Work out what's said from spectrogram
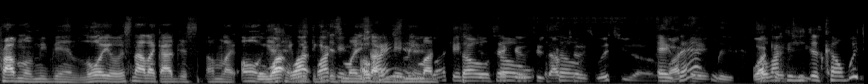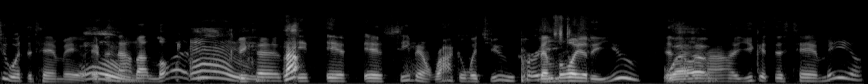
problem of me being loyal. It's not like I just I'm like, oh Well, yeah, why- I can't why- wait to get this can't- money so I can okay. just leave my Why can't So- you take so- two so- opportunities with you though? Why can't- Exactly. why so why can't can't she she- just come with you with the ten mil if it's Mm. not about loyalty? Mm. Because No. if if if she been rocking with you, Preach. been loyal to you, this Well. time, you get this ten mil,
